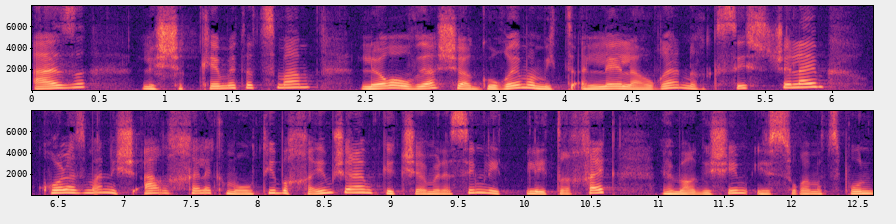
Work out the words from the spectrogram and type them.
עז לשקם את עצמם לאור העובדה שהגורם המתעלל, ההורה הנרקסיסט שלהם, כל הזמן נשאר חלק מהותי בחיים שלהם, כי כשהם מנסים להתרחק, הם מרגישים ייסורי מצפון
